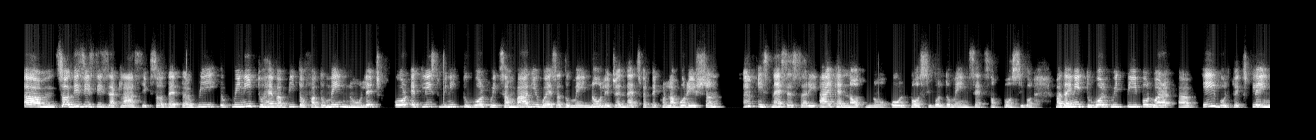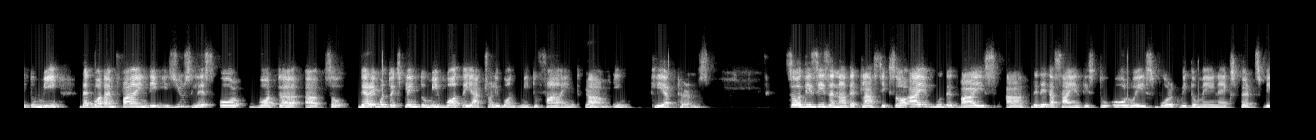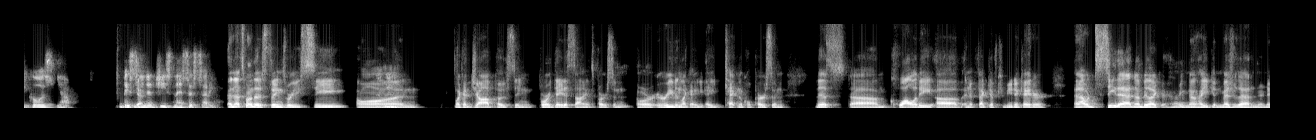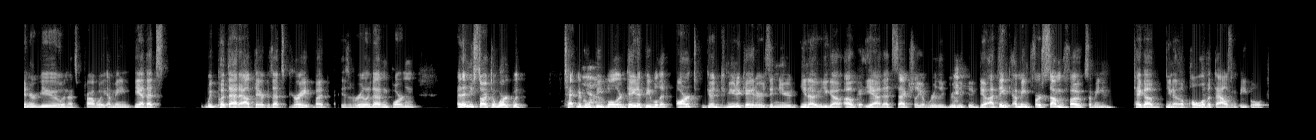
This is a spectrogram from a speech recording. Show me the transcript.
Um, so this is this is a classic. So that uh, we we need to have a bit of a domain knowledge, or at least we need to work with somebody who has a domain knowledge, and that's where the collaboration is necessary. I cannot know all possible domains. That's not possible. But I need to work with people who are uh, able to explain to me that what I'm finding is useless, or what. Uh, uh, so they are able to explain to me what they actually want me to find yeah. um, in clear terms. So this is another classic. So I would advise uh, the data scientists to always work with domain experts because, yeah, the synergy yeah. is necessary. And that's one of those things where you see on mm-hmm. like a job posting for a data science person or, or even like a, a technical person, this um, quality of an effective communicator. And I would see that and I'd be like, I don't even know how you can measure that in an interview. And that's probably, I mean, yeah, that's we put that out there because that's great, but is it really that important? And then you start to work with technical yeah. people or data people that aren't good communicators and you're you know you go okay yeah that's actually a really really big deal i think i mean for some folks i mean take a you know a poll of a thousand people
